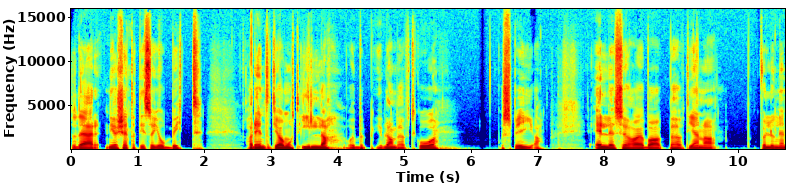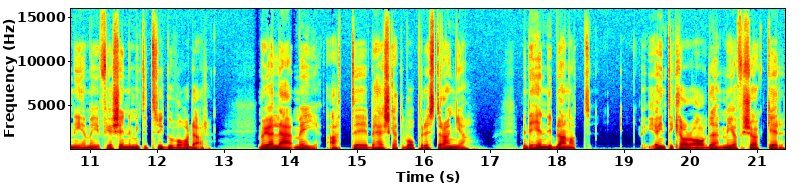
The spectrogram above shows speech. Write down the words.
Så där, när jag känt att det är så jobbigt har det hänt att jag har mått illa och ibland behövt gå och spya. Eller så har jag bara behövt gärna få lugna ner mig för jag känner mig inte trygg att vara där. Men jag lär mig att eh, behärska att vara på restaurang, ja. Men det händer ibland att jag inte klarar av det, men jag försöker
